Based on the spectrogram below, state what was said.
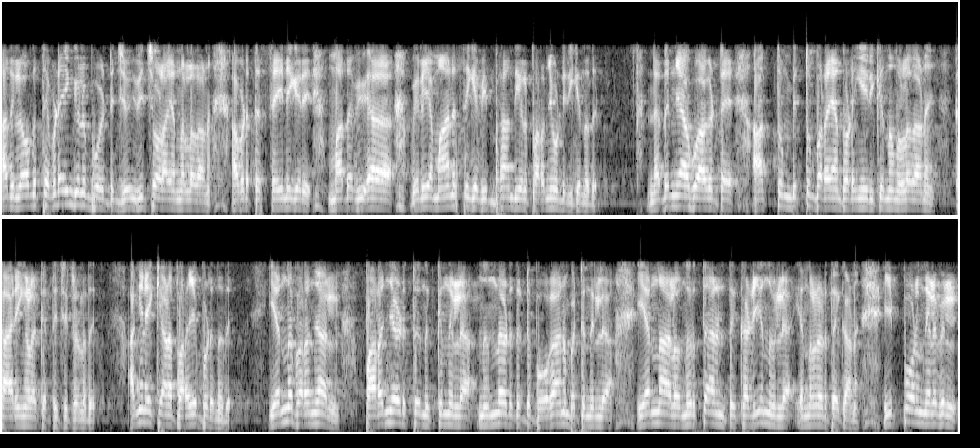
അത് ലോകത്ത് എവിടെയെങ്കിലും പോയിട്ട് ജീവിച്ചോളാം എന്നുള്ളതാണ് അവിടുത്തെ സൈനികർ മത വലിയ മാനസിക വിഭ്രാന്തികൾ പറഞ്ഞുകൊണ്ടിരിക്കുന്നത്. നദന്യാഹു ആകട്ടെ അത്തും വിത്തും പറയാൻ തുടങ്ങിയിരിക്കുന്നു എന്നുള്ളതാണ് കാര്യങ്ങളൊക്കെ എത്തിച്ചിട്ടുള്ളത്. അങ്ങനെയൊക്കെയാണ് പറയപ്പെടുന്നത്. എന്ന് പറഞ്ഞാൽ പറഞ്ഞെടുത്ത് നിൽക്കുന്നില്ല നിന്നെടുത്തിട്ട് പോകാനും പറ്റുന്നില്ല എന്നാലോ നിർത്താനിട്ട് കഴിയുന്നില്ല എന്നുള്ളിടത്തേക്കാണ്. ഇപ്പോൾ നിലവിൽ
